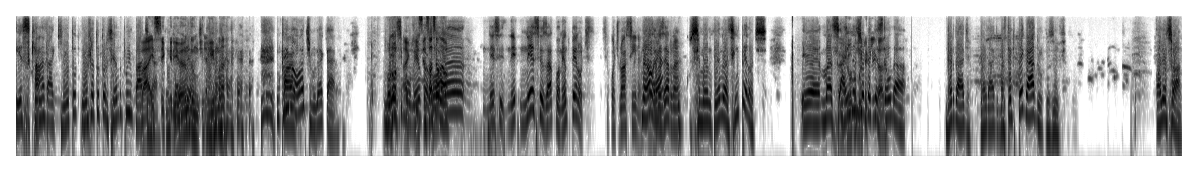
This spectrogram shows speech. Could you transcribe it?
esquentar ah. aqui. Eu, tô, eu já tô torcendo pro empate. Vai se criando um clima. um clima ah. ótimo, né, cara? Nesse momento sensacional. Agora, nesse, nesse exato momento, pênaltis. Se continuar assim, né? Não, é, zero, né? Se mantendo assim, pênaltis. É, mas um ainda sobre a questão da. Verdade, verdade. Bastante pegado, inclusive. Olha só.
